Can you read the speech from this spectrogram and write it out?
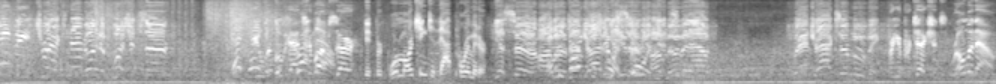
Move these tracks now! Going to push it, sir! That Bueller will patch him up, sir. Fit for four marching to that perimeter. Yes, sir. All Enemy target destroyed, yes, sir. I'm moving out. Grand tracks are moving. For your protections, rolling out.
